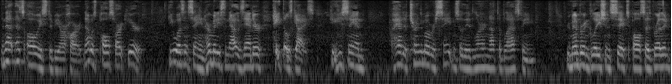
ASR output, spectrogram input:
And that, that's always to be our heart. That was Paul's heart here. He wasn't saying, Hermes and Alexander, hate those guys. He, he's saying, I had to turn them over to Satan so they'd learn not to blaspheme. Remember in Galatians 6, Paul says, Brethren,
